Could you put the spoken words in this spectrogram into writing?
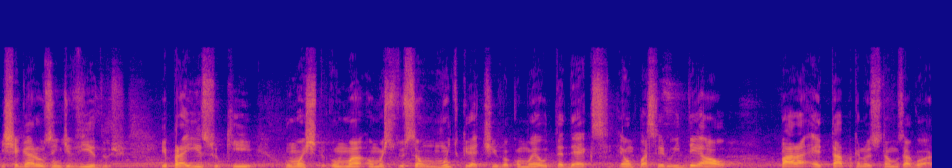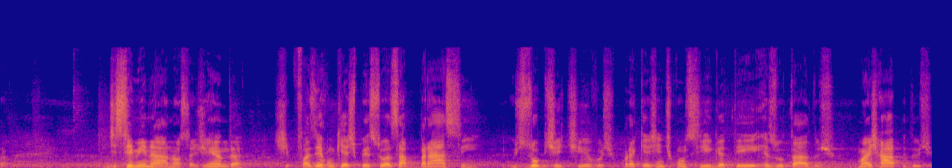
e chegar aos indivíduos. E para isso que uma, uma, uma instituição muito criativa como é o TEDx é um parceiro ideal para a etapa que nós estamos agora. Disseminar a nossa agenda, fazer com que as pessoas abracem os objetivos para que a gente consiga ter resultados mais rápidos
